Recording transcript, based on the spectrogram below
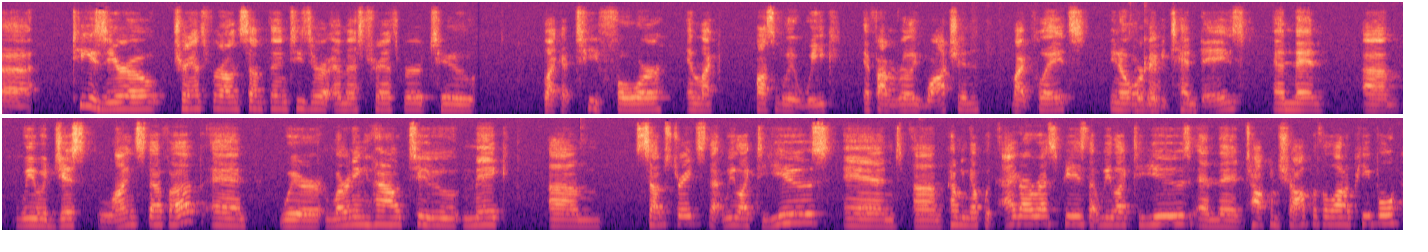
uh, T0 transfer on something, T0 MS transfer to like a T4 in like possibly a week if I'm really watching my plates, you know, or maybe 10 days. And then um, we would just line stuff up and we're learning how to make um, substrates that we like to use and um, coming up with agar recipes that we like to use and then talking shop with a lot of people.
